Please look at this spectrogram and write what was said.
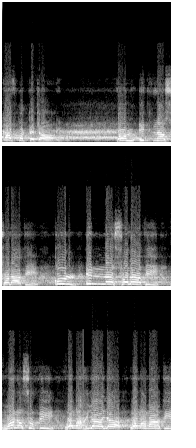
কাজ করতে চাই। কুল ইতনা সলাতি, কুল ইন্না সলাতি ওয়া নুসুকি ওয়া মাহইয়ায়া ওয়া মামাতি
